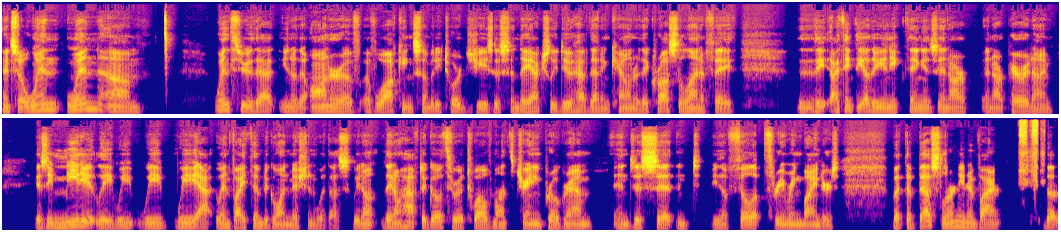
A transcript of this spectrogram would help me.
And so when when um, went through that, you know, the honor of of walking somebody toward Jesus, and they actually do have that encounter, they cross the line of faith the I think the other unique thing is in our in our paradigm is immediately we we we invite them to go on mission with us. We don't they don't have to go through a 12 month training program and just sit and you know fill up three ring binders. But the best learning environment the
